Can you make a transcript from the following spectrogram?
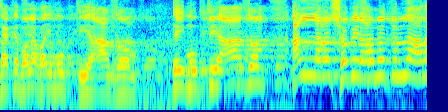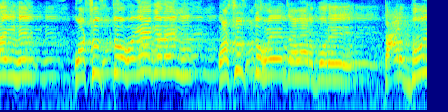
যাকে বলা হয় মুফতি আজম। এই মুফতি আজম আল্লামা শফি রহমতুল্লাহ আলাইহে অসুস্থ হয়ে গেলেন। অসুস্থ হয়ে যাওয়ার পরে তার দুই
